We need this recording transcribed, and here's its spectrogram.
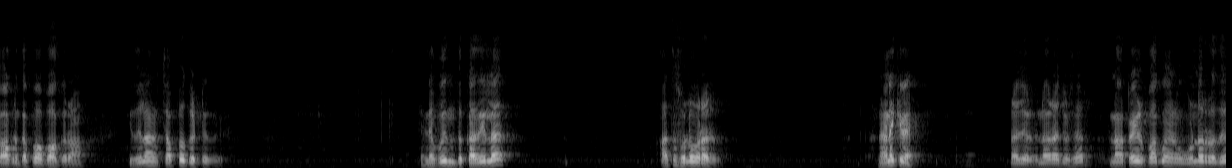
பார்க்குறோம் தப்பாக பார்க்குறான். இதெல்லாம் தப்பை கட்டுது. என்ன போய் இந்த கதையில் அதான் சொல்ல வர்றாரு. நினைக்கிறேன். ராஜா என்ன ராஜா சார்? நான் ட்ரைலர் பார்க்க எனக்கு உணர்றது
